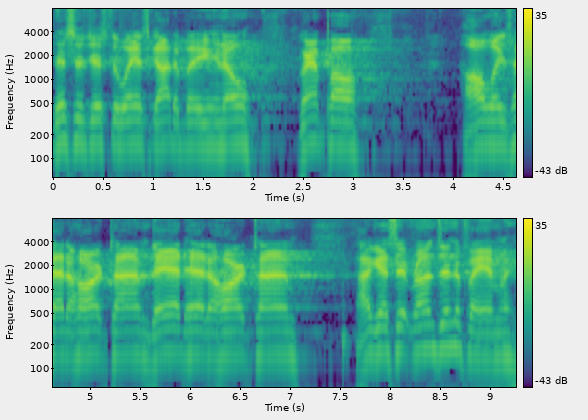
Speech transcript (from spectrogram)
this is just the way it's got to be." You know, Grandpa always had a hard time. Dad had a hard time. I guess it runs in the family.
